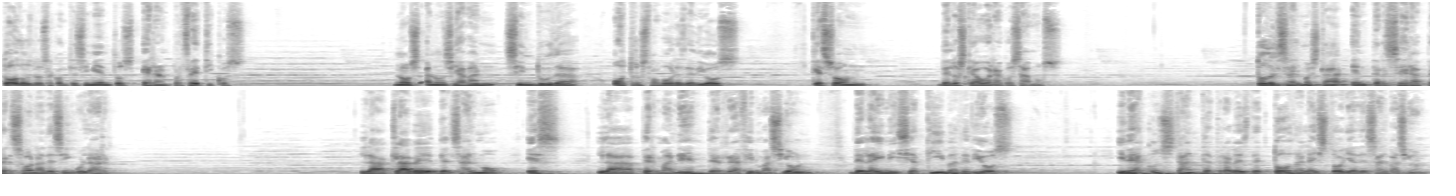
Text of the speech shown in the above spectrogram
Todos los acontecimientos eran proféticos. Nos anunciaban sin duda otros favores de Dios que son de los que ahora gozamos. Todo el salmo está en tercera persona de singular. La clave del salmo es la permanente reafirmación de la iniciativa de Dios, idea constante a través de toda la historia de salvación.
